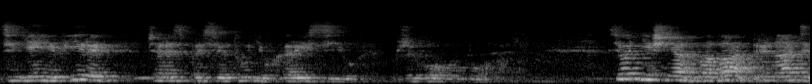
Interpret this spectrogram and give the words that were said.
цієї віри через Пресвяту Євхаристію живого Бога. Сьогоднішня глава 13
